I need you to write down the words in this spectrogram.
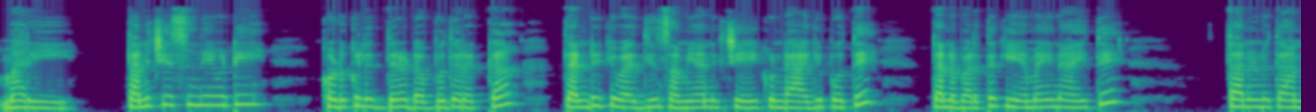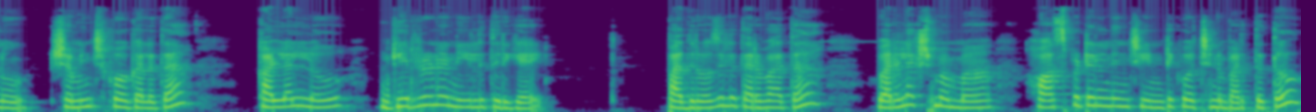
మరి తను చేసిందేమిటి? కొడుకులిద్దరు డబ్బు దొరక్క తండ్రికి వైద్యం సమయానికి చేయకుండా ఆగిపోతే తన భర్తకి ఏమైనా అయితే తనను తాను క్షమించుకోగలదా? కళ్ళల్లో గిర్రున నీళ్ళు తిరిగాయి. పది రోజుల తర్వాత వరలక్ష్మమ్మ హాస్పిటల్ నుంచి ఇంటికి వచ్చిన భర్తతో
